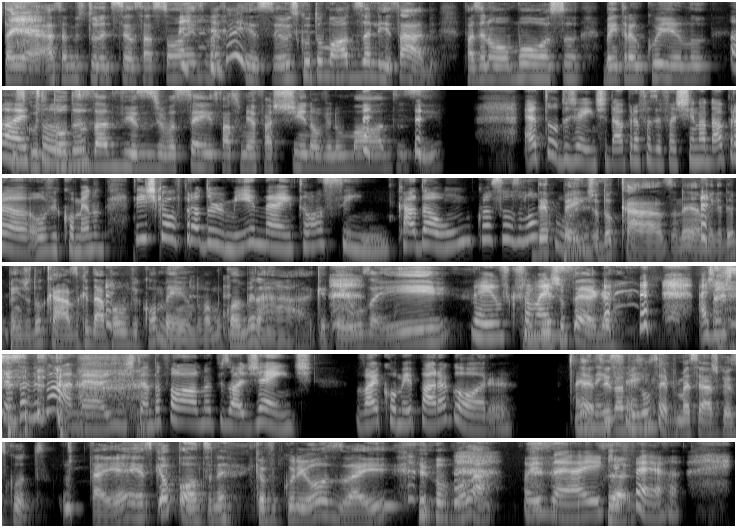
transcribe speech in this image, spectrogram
Tem essa mistura de sensações, mas é isso. Eu escuto modos ali, sabe? Fazendo um almoço, bem tranquilo. Ai, escuto tudo. todos os avisos de vocês, faço minha faxina ouvindo modos, assim. É tudo, gente. Dá pra fazer faxina, dá pra ouvir comendo. Tem gente que ouve pra dormir, né? Então, assim, cada um com as suas loucuras. Depende do caso, né, amiga? Depende do caso que dá pra ouvir comendo. Vamos combinar. Que tem uns aí Tem uns que que são o mais. bicho pega. A gente tenta avisar, né? A gente tenta falar no episódio, gente, vai comer para agora. Mas é, vocês sempre. avisam sempre, mas você acha que eu escuto? Aí é esse que é o ponto, né? Que eu fico curioso, aí eu vou lá. Pois é, aí que Sabe? ferra.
